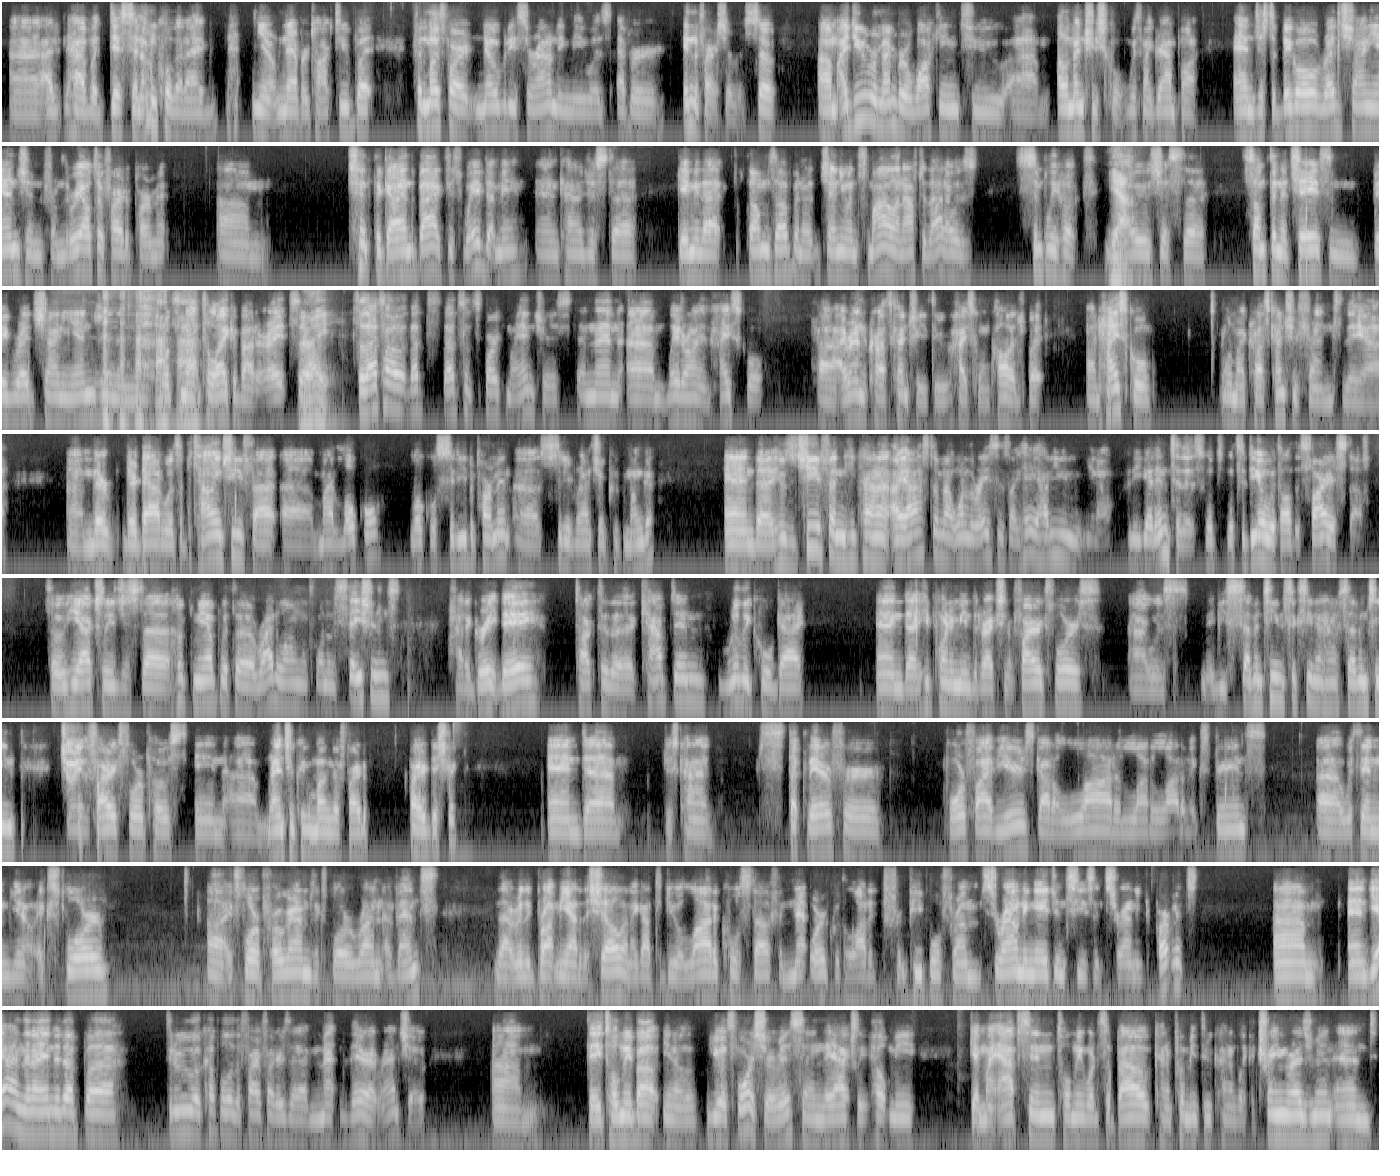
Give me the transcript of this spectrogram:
Uh, I have a distant uncle that I, you know, never talked to, but for the most part, nobody surrounding me was ever in the fire service. So um, I do remember walking to um, elementary school with my grandpa and just a big old red shiny engine from the Rialto Fire Department. Um, the guy in the back just waved at me and kind of just uh, gave me that thumbs up and a genuine smile. And after that, I was simply hooked. You yeah, know, it was just uh, something to chase and big red shiny engine and what's not to like about it, right? So, right. so that's how that's that's what sparked my interest. And then um, later on in high school, uh, I ran cross country through high school and college, but in high school, one of my cross country friends, they uh, um, their their dad was a battalion chief at uh, my local local city department, uh, city of Rancho Cucamonga, and uh, he was a chief. And he kind of I asked him at one of the races, like, hey, how do you you know how do you get into this? What's what's the deal with all this fire stuff? So he actually just uh, hooked me up with a ride along with one of the stations. Had a great day. Talked to the captain, really cool guy and uh, he pointed me in the direction of fire explorers. I was maybe 17, 16 and a half, 17, joining the fire explorer post in um, Rancho Cucamonga Fire, Fire District, and uh, just kind of stuck there for four or five years. Got a lot, a lot, a lot of experience uh, within, you know, explorer, uh, explorer programs, explorer run events. That really brought me out of the shell, and I got to do a lot of cool stuff and network with a lot of different people from surrounding agencies and surrounding departments. Um, and yeah, and then I ended up uh, through a couple of the firefighters that I met there at Rancho. Um, they told me about you know U.S. Forest Service, and they actually helped me get my apps in, told me what it's about, kind of put me through kind of like a training regimen, and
